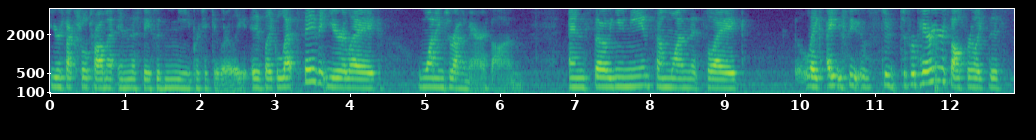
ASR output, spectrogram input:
your sexual trauma in this space with me particularly is like let's say that you're like wanting to run a marathon. And so you need someone that's like like I so to to prepare yourself for like this,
